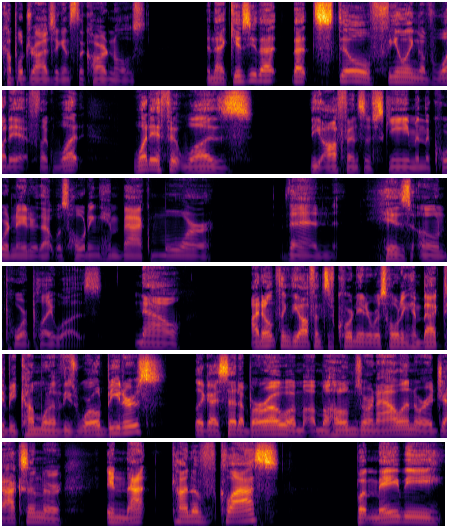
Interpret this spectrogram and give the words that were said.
couple drives against the Cardinals. And that gives you that that still feeling of what if. Like what what if it was the offensive scheme and the coordinator that was holding him back more than his own poor play was. Now, I don't think the offensive coordinator was holding him back to become one of these world beaters. Like I said, a Burrow, a, a Mahomes, or an Allen, or a Jackson, or in that kind of class. But maybe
